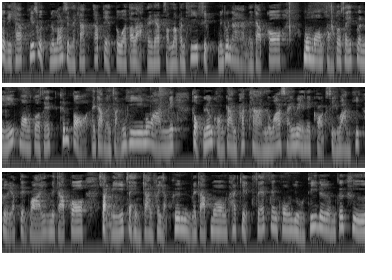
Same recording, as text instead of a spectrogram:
สวัสดีครับ พิสุทธิ์นุมังสินนะครับ อัปเดตตัวตลาดนะครับสำหรับวันที่ 10 มิถุนายนนะครับ ก็มุมมองของตัวเซตวันนี้มองตัวเซตขึ้นต่อนะครับหลังจากที่เมื่อวานนี้จบเรื่องของการพักฐานหรือว่า sideway ในกรอบ 4 วันที่เคยอัปเดตไว้นะครับ ก็จากนี้จะเห็นการขยับขึ้นนะครับมอง target SET ยังคงอยู่ที่เดิมก็คือ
